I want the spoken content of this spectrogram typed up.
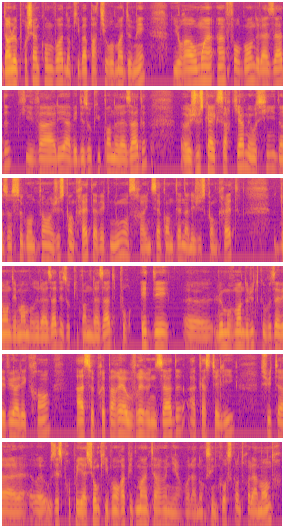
Dans le prochain convoi, donc qui va partir au mois de mai, il y aura au moins un fourgon de la ZAD qui va aller avec des occupants de la ZAD euh, jusqu'à Exarchia, mais aussi dans un second temps jusqu'en Crète avec nous. On sera une cinquantaine à aller jusqu'en Crète, dont des membres de la ZAD, des occupants de la ZAD, pour aider euh, le mouvement de lutte que vous avez vu à l'écran à se préparer à ouvrir une ZAD à Castelli suite aux expropriations qui vont rapidement intervenir. Voilà, donc c'est une course contre la montre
